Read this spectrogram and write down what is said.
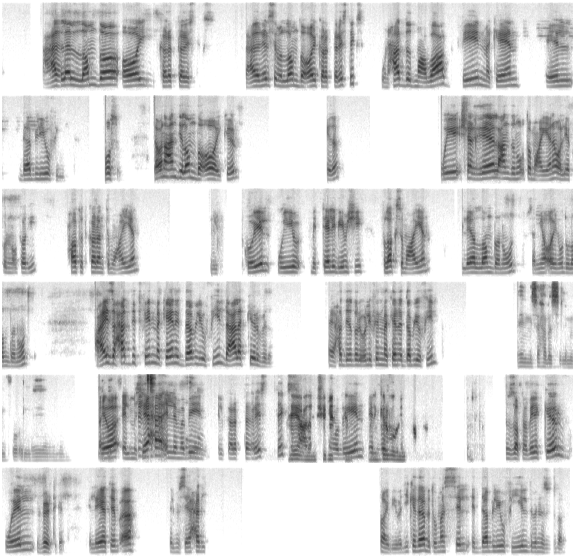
على ال lambda i characteristics تعالى نرسم ال lambda i characteristics ونحدد مع بعض فين مكان ال W فيلد بصوا لو أنا عندي lambda i curve كده وشغال عند نقطة معينة وليكن النقطة دي حاطط current معين ال coil وبالتالي بيمشي flux معين اللي هي ال lambda node سميها i node و lambda node. عايز أحدد فين مكان ال W field على ال curve ده. اي حد يقدر يقول لي فين مكان ال W field هي المساحة بس اللي من فوق اللي هي أيوه المساحة اللي ما بين ال characteristics هي على الشمال. وما بين ال curve ال بالظبط ما بين ال curve وال vertical اللي هي تبقى المساحة دي. طيب يبقى دي كده بتمثل ال W field بالنسبة لنا.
